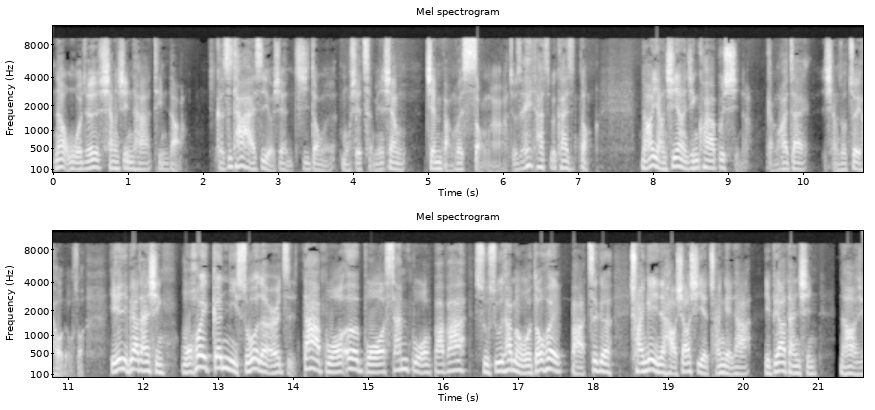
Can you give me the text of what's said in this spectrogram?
那我就相信他听到，可是他还是有些很激动的某些层面，像肩膀会耸啊，就是诶、他是不是开始动？然后氧气量已经快要不行了，赶快再想说最后的，我说爷爷你不要担心，我会跟你所有的儿子大伯、二伯、三伯、爸爸、叔叔他们，我都会把这个传给你的好消息也传给他，你不要担心。然后就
